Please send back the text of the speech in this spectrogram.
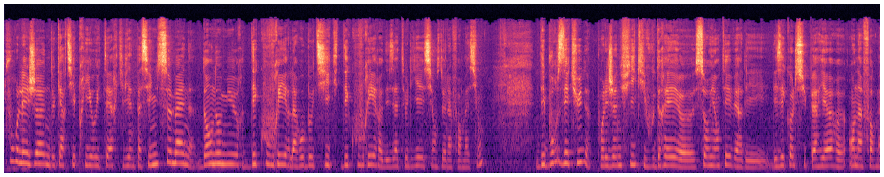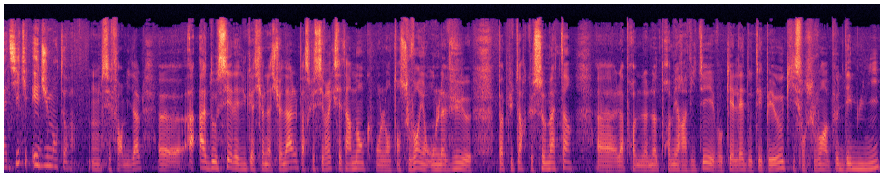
pour les jeunes de quartiers prioritaires qui viennent passer une semaine dans nos murs, découvrir la robotique, découvrir des ateliers sciences de l'information des bourses d'études pour les jeunes filles qui voudraient euh, s'orienter vers les, écoles supérieures euh, en informatique et du mentorat. Hum, c'est formidable. Euh, adossé à l'éducation nationale, parce que c'est vrai que c'est un manque, on l'entend souvent et on, l'a vu euh, pas plus tard que ce matin. La, notre première invitée évoquait l'aide aux TPE qui sont souvent un peu démunis,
